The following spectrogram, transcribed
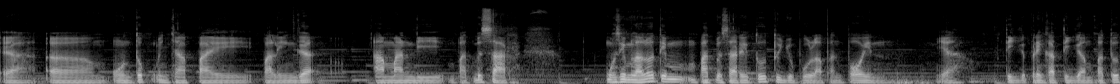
Ya um, untuk mencapai paling nggak aman di empat besar. Musim lalu tim empat besar itu 78 poin ya tiga peringkat 3 4 tuh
